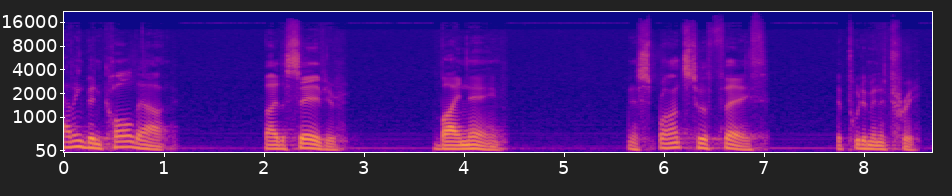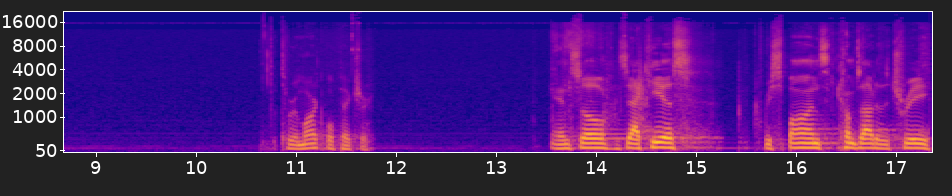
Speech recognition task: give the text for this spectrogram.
Having been called out by the Savior by name, in response to a faith that put him in a tree. It's a remarkable picture. And so Zacchaeus responds, comes out of the tree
